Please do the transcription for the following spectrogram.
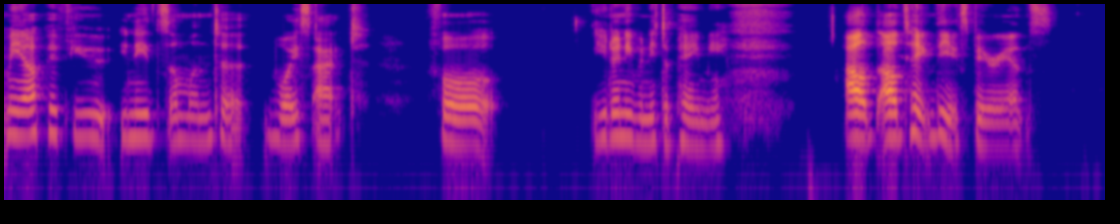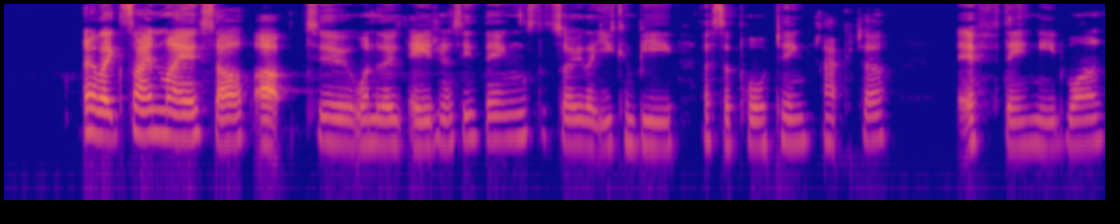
me up if you, you need someone to voice act for. You don't even need to pay me. I'll I'll take the experience. I like sign myself up to one of those agency things so that you can be a supporting actor if they need one,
